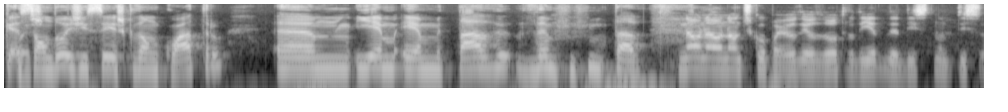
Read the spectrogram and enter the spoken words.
que, são 2 ICs que dão 4. Um, e é, é metade da metade. Não, não, não, desculpa. Eu, eu do outro dia disse, não disse,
